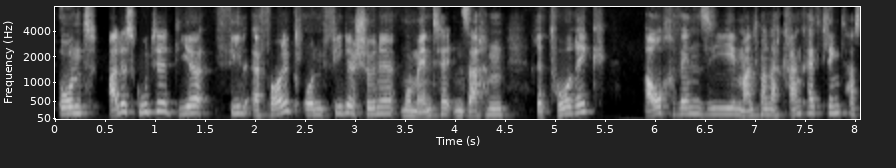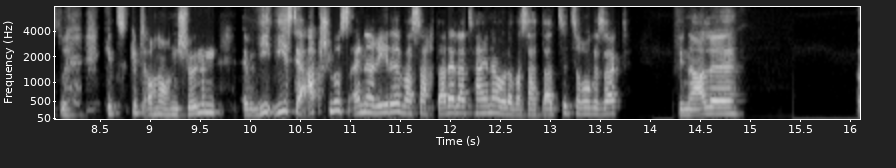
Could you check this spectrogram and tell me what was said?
und alles Gute, dir viel Erfolg und viele schöne Momente in Sachen Rhetorik. Auch wenn sie manchmal nach Krankheit klingt, hast du, gibt's, gibt's auch noch einen schönen, äh, wie, wie ist der Abschluss einer Rede? Was sagt da der Lateiner oder was hat da Cicero gesagt? Finale? Äh,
